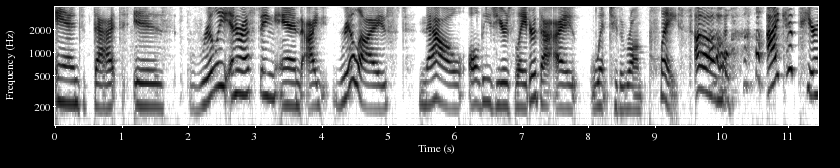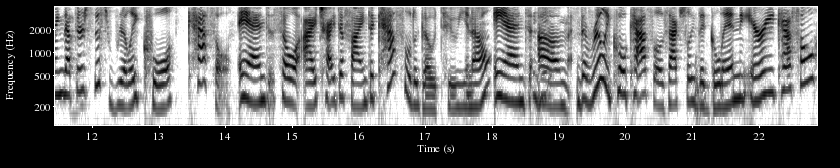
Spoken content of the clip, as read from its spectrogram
and that is really interesting. And I realized now, all these years later, that I went to the wrong place. Um, Oh. I kept hearing that there's this really cool castle. And so I tried to find a castle to go to, you know? And um, the really cool castle is actually the Glen Eyrie Castle.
